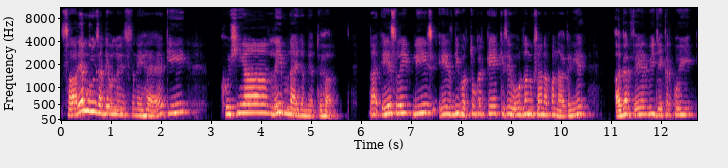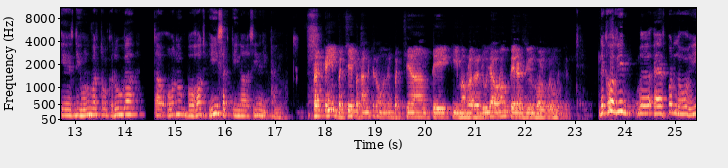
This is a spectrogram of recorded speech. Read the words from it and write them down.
ਸਾਰਿਆਂ ਨੂੰ ਹੀ ਸਾਡੇ ਵੱਲੋਂ ਇਹ ਸੁਨੇਹਾ ਹੈ ਕਿ ਖੁਸ਼ੀਆਂ ਲਈ ਮਨਾਏ ਜਾਂਦੇ ਆ ਤਿਉਹਾਰ। ਤਾਂ ਇਸ ਲਈ ਪਲੀਜ਼ ਇਸ ਦੀ ਵਰਤੋਂ ਕਰਕੇ ਕਿਸੇ ਹੋਰ ਦਾ ਨੁਕਸਾਨ ਆਪਾਂ ਨਾ ਕਰੀਏ। ਅਗਰ ਫੇਰ ਵੀ ਜੇਕਰ ਕੋਈ ਇਸ ਦੀ ਹੁਣ ਵਰਤੋਂ ਕਰੂਗਾ ਤਾਂ ਉਹਨੂੰ ਬਹੁਤ ਹੀ ਸਖਤੀ ਨਾਲ ਅਸੀਂ ਨਜਿੱਠਾਂਗੇ। ਸਰ ਕਈ ਬੱਚੇ ਪਤੰਗ ਚੜਾਉਂਦੇ ਨੇ ਬੱਚਿਆਂ ਤੇ ਕੀ ਮਾਮਲਾ ਦਰਜ ਜਾਂ ਉਹਨਾਂ ਨੂੰ ਪੇਰੈਂਟਸ ਵੀ ਇਨਵੋਲਵ ਕਰੋਗੇ ਦੇਖੋ ਅਸੀਂ ਐਸ ਪਰ ਲਾਅ ਹੀ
